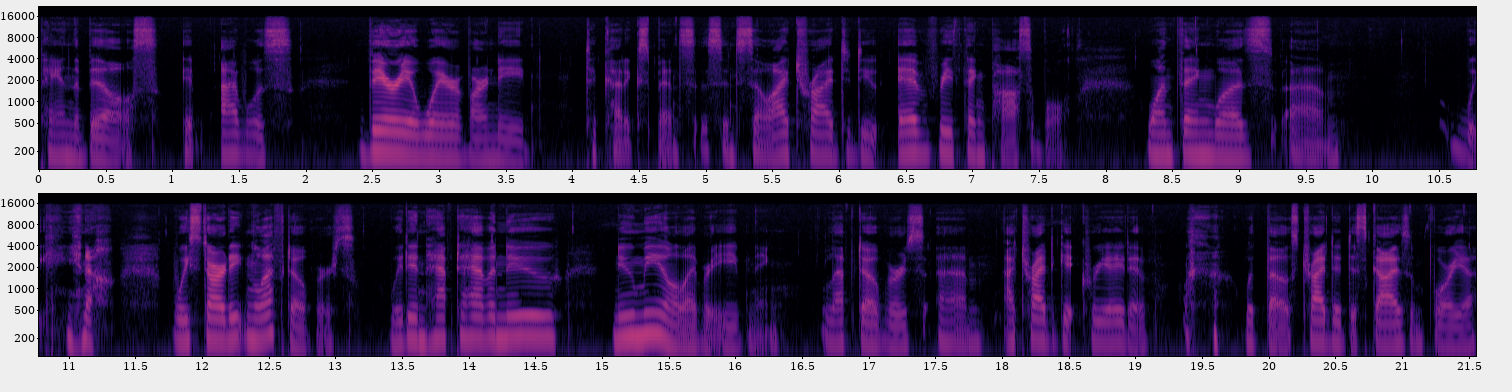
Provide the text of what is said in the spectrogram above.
paying the bills, it, I was very aware of our need to cut expenses, and so I tried to do everything possible. One thing was, um, we you know, we started eating leftovers. We didn't have to have a new new meal every evening. Leftovers. Um, I tried to get creative with those. Tried to disguise them for you.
